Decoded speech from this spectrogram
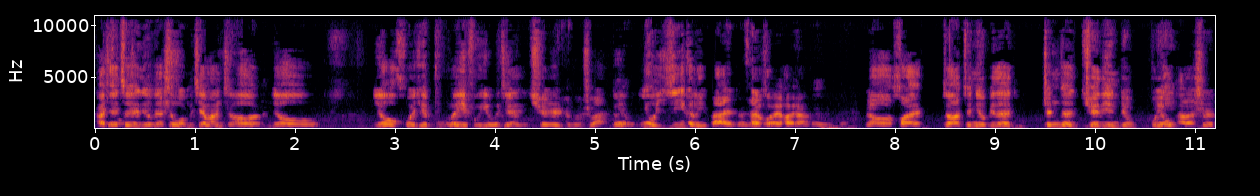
而且最牛逼的是，我们见完之后又又回去补了一封邮件，确认什么是吧？对又又一个礼拜才回，好像。对对对。然后后来主要最牛逼的，真的确定就不用他了，是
